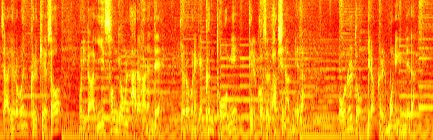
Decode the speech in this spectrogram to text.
자, 여러분 그렇게 해서 우리가 이 성경을 알아가는데 여러분에게 큰 도움이 될 것을 확신합니다. 오늘도 미라클 모닝입니다.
